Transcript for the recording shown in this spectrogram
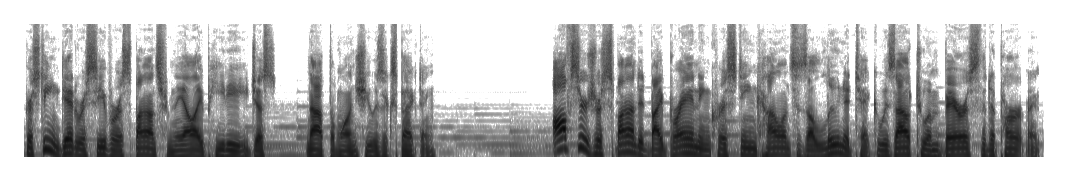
Christine did receive a response from the LAPD, just not the one she was expecting. Officers responded by branding Christine Collins as a lunatic who was out to embarrass the department.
